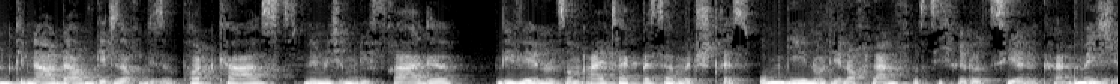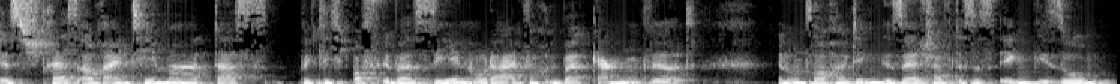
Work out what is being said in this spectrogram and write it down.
Und genau darum geht es auch in diesem Podcast, nämlich um die Frage, wie wir in unserem Alltag besser mit Stress umgehen und ihn auch langfristig reduzieren können. Für mich ist Stress auch ein Thema, das wirklich oft übersehen oder einfach übergangen wird. In unserer heutigen Gesellschaft ist es irgendwie so,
